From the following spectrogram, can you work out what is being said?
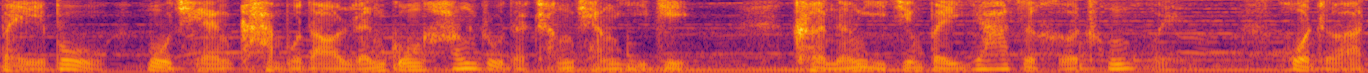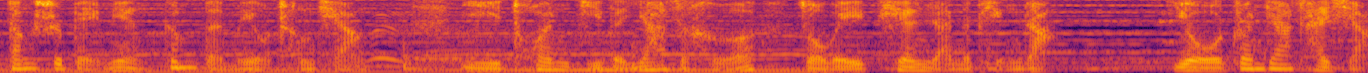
北部目前看不到人工夯筑的城墙遗迹，可能已经被鸭子河冲毁，或者当时北面根本没有城墙，以湍急的鸭子河作为天然的屏障。有专家猜想，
